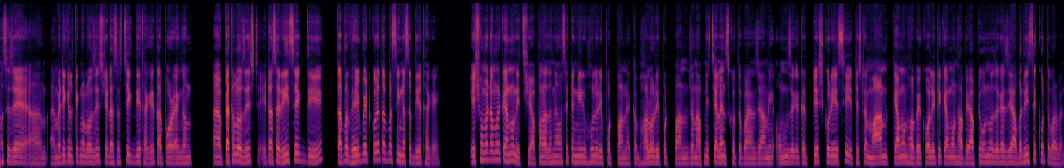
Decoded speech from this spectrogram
হচ্ছে যে মেডিকেল টেকনোলজিস্ট এটা হচ্ছে চেক দিয়ে থাকে। তারপর একজন প্যাথোলজিস্ট এটা হচ্ছে রিচেক দিয়ে তারপর ভেরিফাইড করে তারপর সিগনেচার দিয়ে থাকে। এই সময়টা আমরা কেন নিচ্ছি? আপনারা যেন হচ্ছে একটা নির্ভুল রিপোর্ট পান, একটা ভালো রিপোর্ট পান যেন আপনি চ্যালেঞ্জ করতে পারেন যে আমি অমুক জায়গায় একটা টেস্ট করিয়েছি, টেস্টের মান কেমন হবে, কোয়ালিটি কেমন হবে? আপনি অন্য জায়গায় যেয়ে আবার রিচেক করতে পারবেন।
